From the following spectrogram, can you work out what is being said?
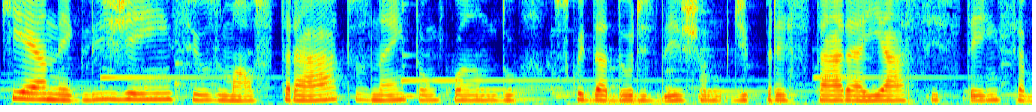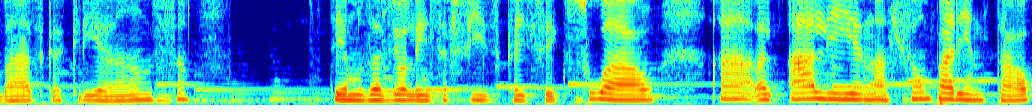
que é a negligência os maus tratos, né? Então, quando os cuidadores deixam de prestar aí a assistência básica à criança, temos a violência física e sexual, a alienação parental,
